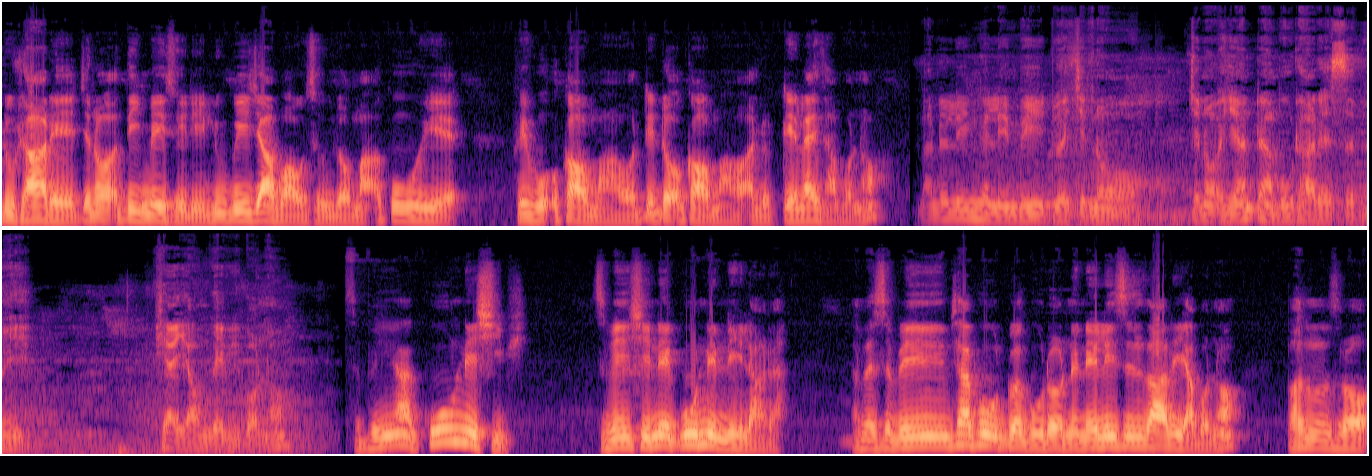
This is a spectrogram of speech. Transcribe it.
လှူထားတယ်ကျွန်တော်အတိမိတ်ဆွေတွေလှူပေးကြပါအောင်ဆိုပြီးတော့မှအကူရဲ့ Facebook အကောင့်မှာရော TikTok အကောင့်မှာရောအဲ့လိုတင်လိုက်တာပေါ့နော်မန္တလေးငလင်ဘေးအတွက်ကျွန်တော်ကျွန်တော်အရန်တန်ဖိုးထားတဲ့စပင်ဖြတ်ရောက်ခဲ့ပြီပေါ့နော်စပင်က6နှစ်ရှိပြီစပင်ရှင်နဲ့6နှစ်နေလာတာဒါပေမဲ့စပင်ဖြတ်ဖို့အတွက်ကိုတော့နည်းနည်းလေးစဉ်းစားရရပါတော့။ဘာလို့လဲဆိုတော့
